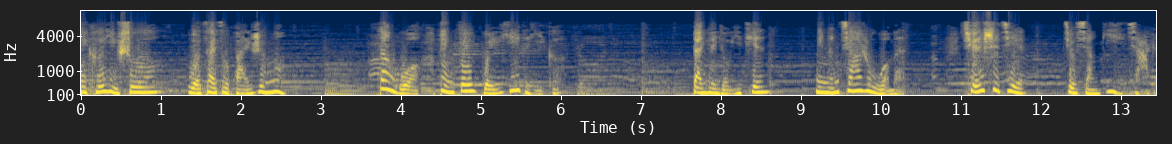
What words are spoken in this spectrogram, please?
你可以说我在做白日梦。但我并非唯一的一个。但愿有一天，你能加入我们，全世界就像一家人。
